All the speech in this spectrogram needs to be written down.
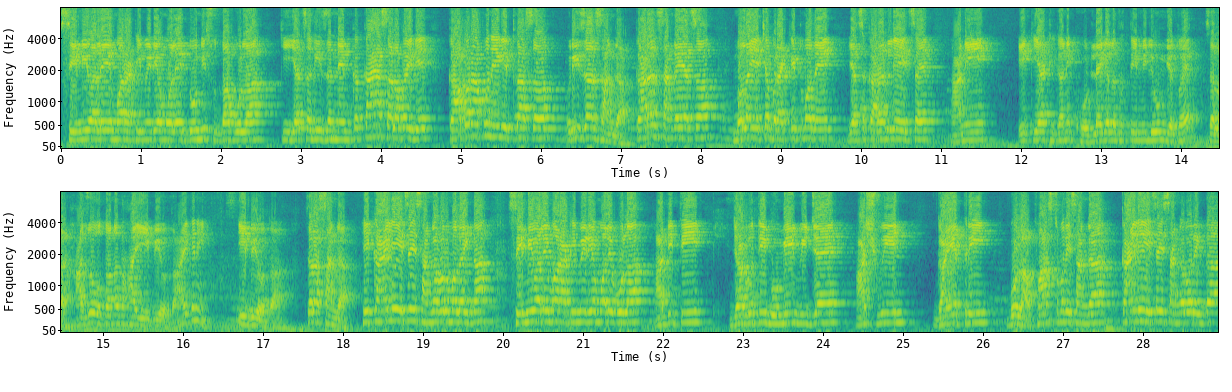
सेमीवाले मराठी मीडियम वाले दोन्ही सुद्धा बोला की याचं रिझन नेमकं काय असायला पाहिजे? का बरं आपण हे घेतलं असं? रिझन सांगा. कारण सांगा याचं. मला याच्या ब्रॅकेटमध्ये याचं कारण लिहायचं आहे. आणि एक या ठिकाणी खोडल्या गेलं तर ते मी लिहून घेतोय. चला हा जो होता ना हा एबी होता. आहे की नाही? एबी होता. चला सांगा. हे काय लिहायचंय सांगा बरं मला एकदा. सेमीवाले मराठी मीडियम वाले बोला. आदिती जागृती भूमी विजय अश्विन गायत्री बोला. फास्टमध्ये सांगा. काय लिहायचंय सांगा बरं एकदा.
